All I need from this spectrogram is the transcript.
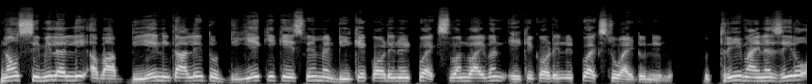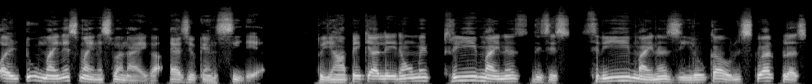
नाउ सिमिलरली अब आप डीए निकालें तो डीए के केस में मैं डी के कोऑर्डिनेट को x one y one A के कोऑर्डिनेट को एक्स टू वाई टू नहीं लू। तो थ्री माइनस ज़ीरो और टू माइनस माइनस वन आएगा as you can see there तो यहाँ पे क्या ले रहा हूँ मैं? Three minus this is three minus zero का whole square plus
